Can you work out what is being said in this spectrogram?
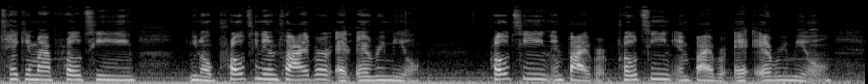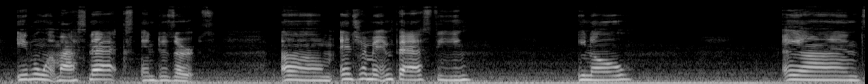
taking my protein, you know, protein and fiber at every meal protein and fiber protein and fiber at every meal even with my snacks and desserts um intermittent fasting you know and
